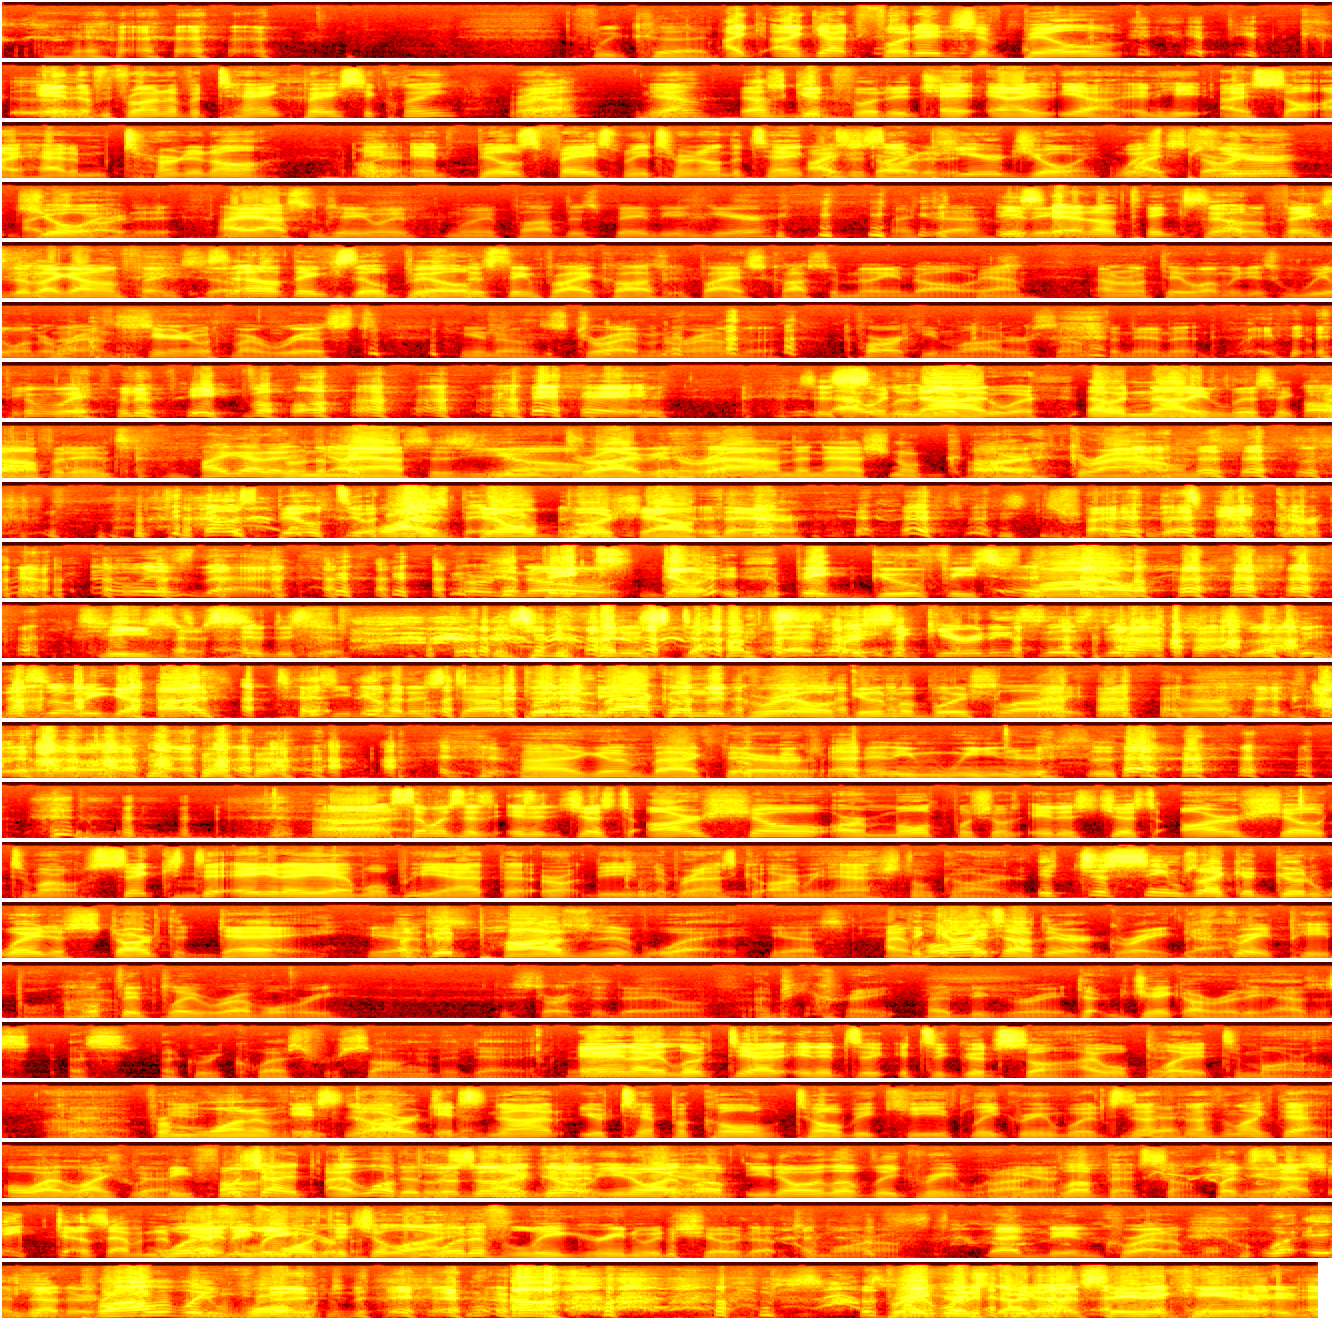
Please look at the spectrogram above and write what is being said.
if we could. I, I got footage of Bill if you could. in the front of a tank, basically. Right? Yeah, That's good footage. And, and I yeah, and he I saw I had him turn it on. And, yeah. and Bill's face when he turned on the tank I was just like started it. pure joy. Was I started. pure it. joy. I started it. I asked him to. When we, when we pop this baby in gear, like that. He said, "I don't think so." I don't think so. They're like, I don't think so. I don't think so, Bill. This, this thing probably cost it probably cost a million dollars. Yeah. I don't know if they want me just wheeling around, steering it with my wrist, you know, just driving around the parking lot or something in it, waving to people. hey, that would not everywhere. that would not elicit oh, confidence I gotta- from the I- masses. You no. driving around the National Guard right. grounds. What the hell is Bill doing? Why is there Bill Bush out there? driving the tank around? Who is that? I don't know. Big, stu- big goofy smile. Jesus. Does, does he know how to stop that? our security system. That's what, that's what we got. Does he know how to stop Put that him back on the grill. Get him a Busch Light. All right. Uh, get him back there. Got any wieners? Uh, someone says, "Is it just our show or multiple shows?" It is just our show tomorrow, six to eight a.m. We'll be at the uh, the Nebraska Army National Guard. it just seems like a good way to start the day. A good positive way. Yes. I the guys they- out there are great guys. Great people. I hope they play Reveille to start the day off. That'd be great. That'd be great. D- Jake already has a request for song of the day. And I looked at it, and it's a, it's a good song. I will play it tomorrow. Uh, From it- one of the it's not. It's not your typical Toby Keith, Lee Greenwood. It's not, Yeah. nothing like that. Oh, I like would that. be fun. Which I, I love Th- those. those are I know, good. You know, I love you know I love Lee Greenwood. Right. I love that song, but it's Yes. not. Jake does have an What if Every Lee Fourth Gr- of July. What if Lee Greenwood showed up tomorrow? That'd be incredible. Well, he probably won't. Breakers. I'm not saying it can.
